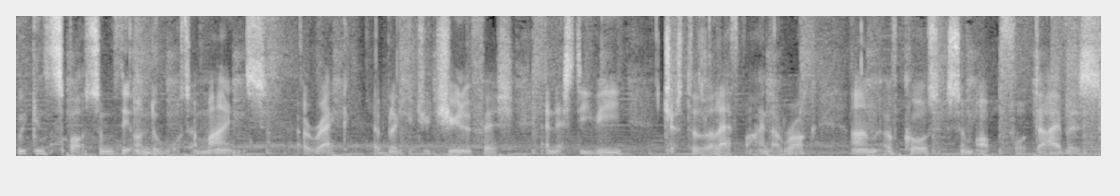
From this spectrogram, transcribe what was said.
we can spot some of the underwater mines a wreck, a obligatory tuna fish, an SDV just to the left behind that rock, and of course some OPFOR divers.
